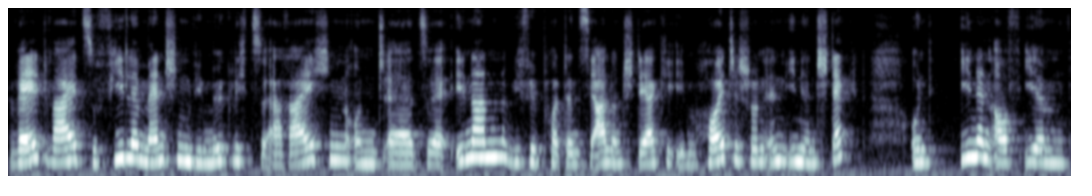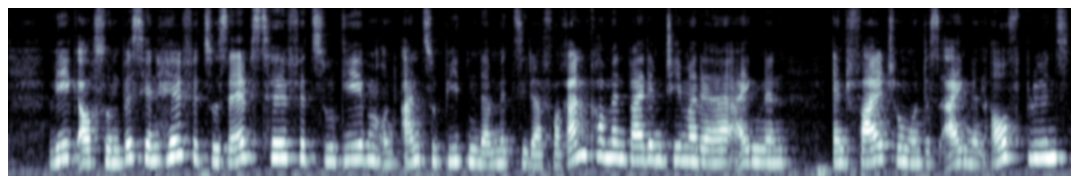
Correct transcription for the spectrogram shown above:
weltweit so viele Menschen wie möglich zu erreichen und äh, zu erinnern, wie viel Potenzial und Stärke eben heute schon in ihnen steckt und ihnen auf ihrem Weg auch so ein bisschen Hilfe zur Selbsthilfe zu geben und anzubieten, damit sie da vorankommen bei dem Thema der eigenen Entfaltung und des eigenen Aufblühens.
